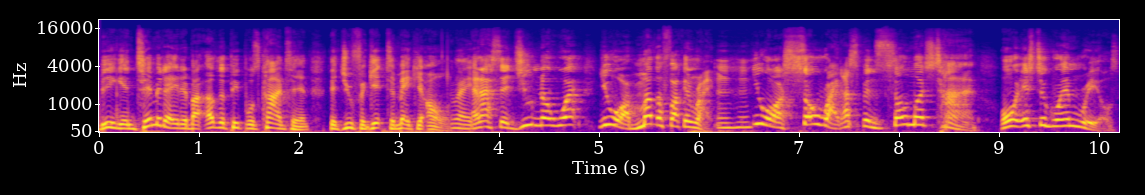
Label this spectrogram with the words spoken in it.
being intimidated by other people's content that you forget to make your own. Right. And I said, you know what? You are motherfucking right. Mm-hmm. You are so right. I spend so much time on Instagram Reels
